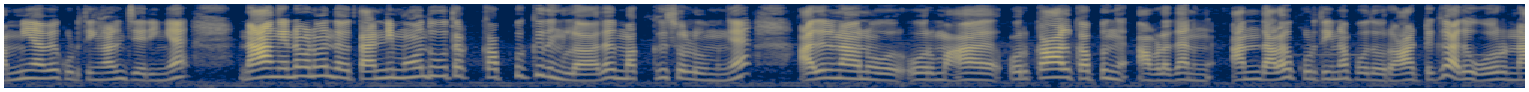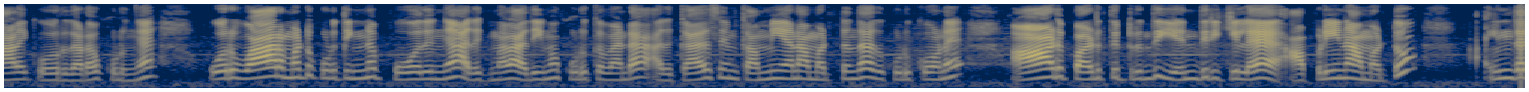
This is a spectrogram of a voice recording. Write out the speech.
கம்மியாகவே கொடுத்தீங்கனாலும் சரிங்க. நாங்கள் என்ன பண்ணுவோம் இந்த தண்ணி மோந்து ஊற்றுற கப்புக்குதுங்களோ அதாவது மக்கு சொல்லுவோமுங்க. அதில் நான் ஒரு ஒரு மா ஒரு கால் கப்புங்க அவ்வளோதானுங்க அந்த அளவு கொடுத்தீங்கன்னா போதும். ஒரு ஆட்டுக்கு. அது ஒரு நாளைக்கு ஒரு தடவை கொடுங்க. ஒரு வாரம் மட்டும் கொடுத்தீங்கன்னா போதுங்க. அதுக்கு மேலே அதிகமாக கொடுக்க வேண்டாம். அது கால்சியம் கம்மியானால் மட்டும்தான் அது கொடுக்கணும் ஆடு படுத்துட்டு இருந்து எந்திரிக்கல அப்படின்னா மட்டும் இந்த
